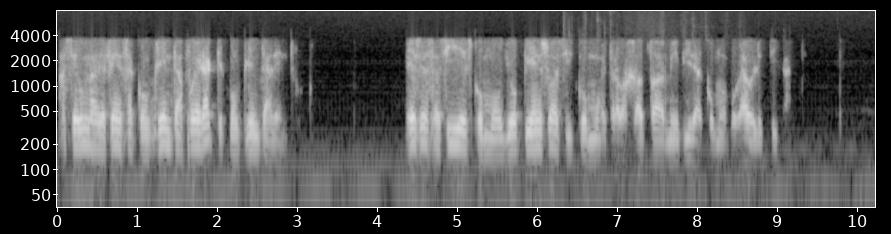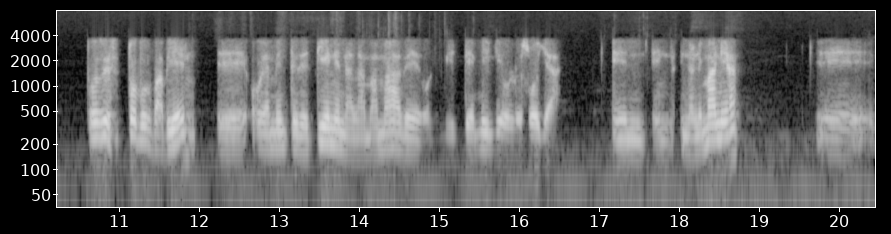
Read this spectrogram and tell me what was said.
hacer una defensa con cliente afuera que con cliente adentro. Eso es así, es como yo pienso, así como he trabajado toda mi vida como abogado litigante. Entonces, todo va bien. Eh, obviamente detienen a la mamá de, de Emilio Alemania, eh,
